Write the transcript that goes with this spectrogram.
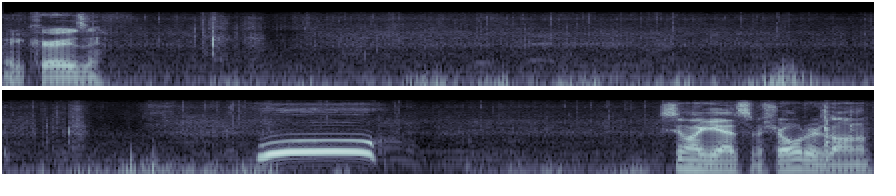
Are you crazy? Seemed like he had some shoulders on him.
